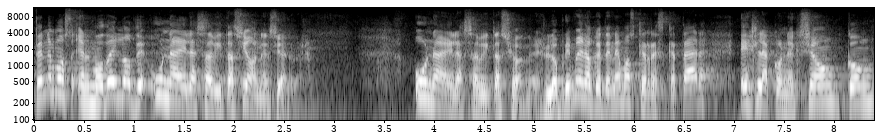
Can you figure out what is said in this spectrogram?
Tenemos el modelo de una de las habitaciones, Gerber una de las habitaciones. Lo primero que tenemos que rescatar es la conexión con,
